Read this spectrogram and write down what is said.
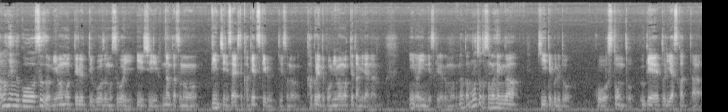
あの辺がこう鈴を見守ってるっていう構造もすごいいいしなんかそのピンチに際して駆けつけるっていうその隠れてこう見守ってたみたいなのいいのはいいんですけれどもなんかもうちょっとその辺が効いてくるとこうストンと受け取りやすかった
